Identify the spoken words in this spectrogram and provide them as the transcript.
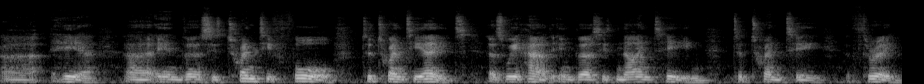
uh, here uh, in verses 24 to 28 as we had in verses 19 to 23.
